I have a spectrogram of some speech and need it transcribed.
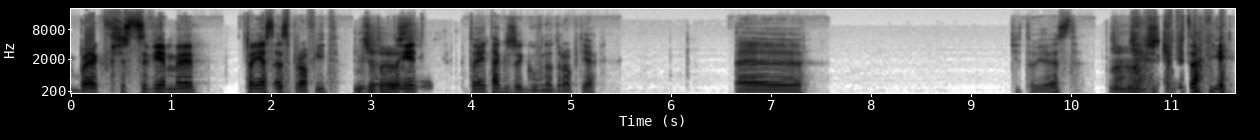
bo jak wszyscy wiemy, to jest S-Profit. Gdzie to To jest? nie, to nie tak, że gówno dropnie. Eee... Gdzie to jest? Aha. Ciężkie pytanie.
